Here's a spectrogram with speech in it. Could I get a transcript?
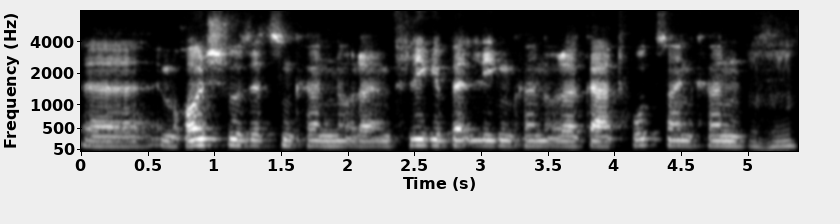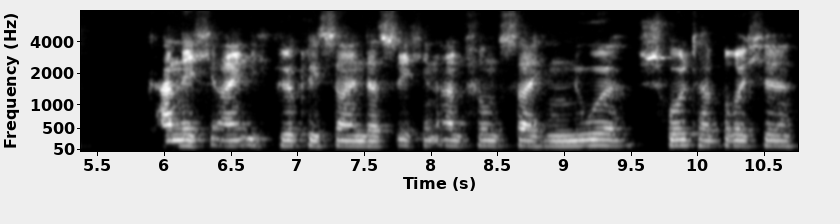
äh, im Rollstuhl sitzen können oder im Pflegebett liegen können oder gar tot sein können, Mhm. kann ich eigentlich glücklich sein, dass ich in Anführungszeichen nur Schulterbrüche,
